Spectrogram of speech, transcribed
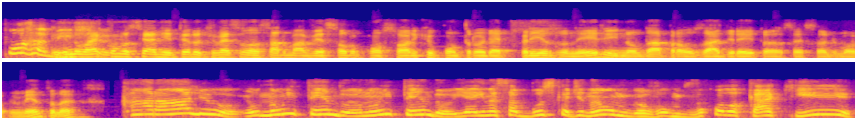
Porra, bicho. E não é como se a Nintendo tivesse lançado uma versão do console que o controle é preso nele e não dá pra usar direito a sessão de movimento, né? Caralho, eu não entendo, eu não entendo. E aí nessa busca de não, eu vou, vou colocar aqui.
